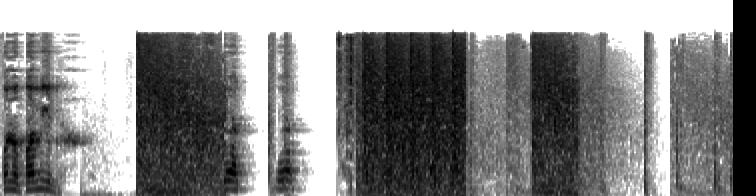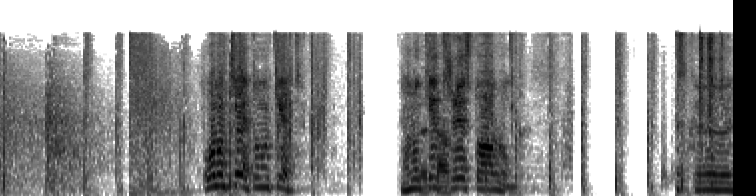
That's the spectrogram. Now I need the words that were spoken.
Unul pe mid. Chet, chet. Unul chet, unul chet. Unul chet Da. și restul au lung. Vezi că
